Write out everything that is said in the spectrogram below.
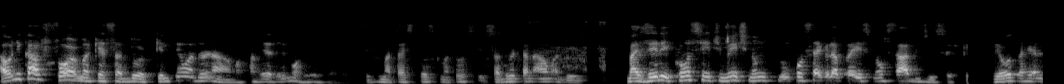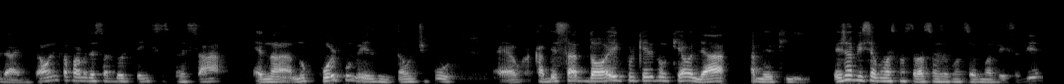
a única forma que essa dor, porque ele tem uma dor na alma, a família dele morreu, velho. Teve que matar a esposa que matou os filhos. Essa dor está na alma dele. Mas ele conscientemente não, não consegue olhar para isso, não sabe disso. Ele vê outra realidade. Então a única forma dessa dor tem que se expressar é na, no corpo mesmo. Então, tipo, é, a cabeça dói porque ele não quer olhar meio que. Eu já vi se algumas constelações acontecer alguma vez, sabia?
